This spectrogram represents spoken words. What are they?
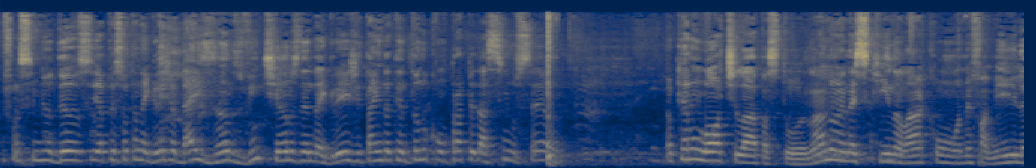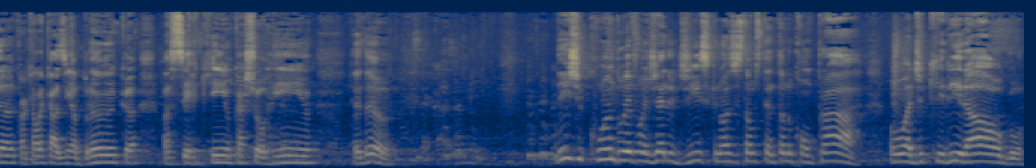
Eu falei assim: meu Deus, e a pessoa está na igreja há 10 anos, 20 anos dentro da igreja e está ainda tentando comprar pedacinho no céu. Eu quero um lote lá, pastor, lá na esquina, lá com a minha família, com aquela casinha branca, a cerquinha, o cachorrinho. Entendeu? Desde quando o Evangelho diz que nós estamos tentando comprar ou adquirir algo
